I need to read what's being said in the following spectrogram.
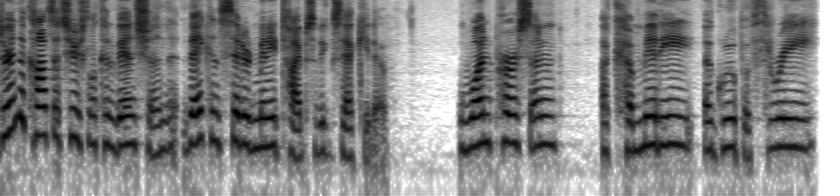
During the Constitutional Convention, they considered many types of executive one person, a committee, a group of three.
